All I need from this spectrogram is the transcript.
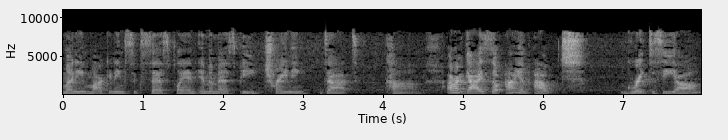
Money Marketing Success Plan, mmsptraining.com. All right, guys, so I am out. Great to see y'all.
